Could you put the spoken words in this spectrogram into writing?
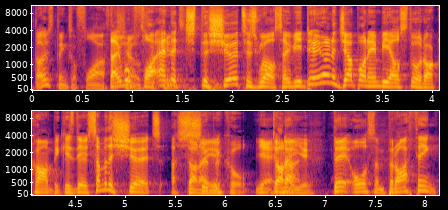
those things will fly off. They the will fly, and the, the shirts as well. So if you do want to jump on NBLstore.com because there's some of the shirts are Dot super cool. Yeah, Dot no, AU. they're awesome. But I think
